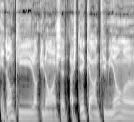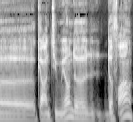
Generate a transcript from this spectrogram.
Et donc, ils, ils ont acheté 48 millions, euh, 48 millions de, francs.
